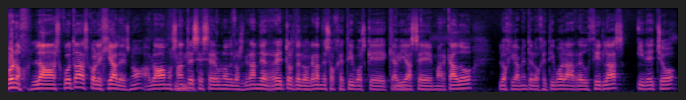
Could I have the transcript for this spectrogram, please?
Bueno, las cuotas colegiales, ¿no? Hablábamos antes, ese era uno de los grandes retos, de los grandes objetivos que, que habías eh, marcado. Lógicamente el objetivo era reducirlas y de hecho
